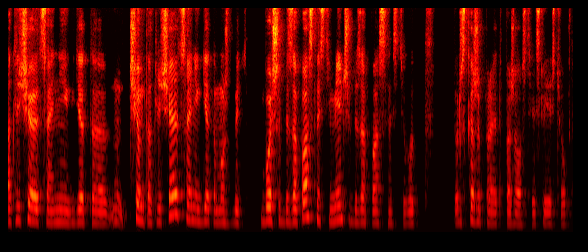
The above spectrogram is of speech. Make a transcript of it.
отличаются они где-то, ну, чем-то отличаются они где-то, может быть, больше безопасности, меньше безопасности? Вот расскажи про это, пожалуйста, если есть опыт.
